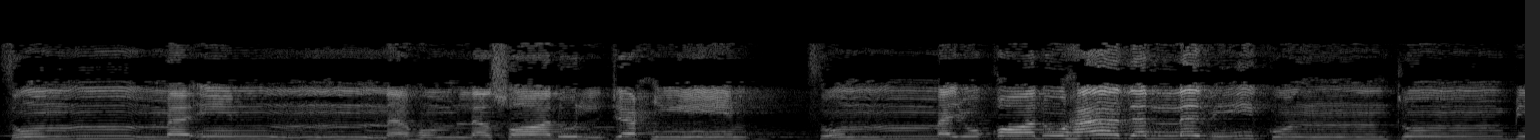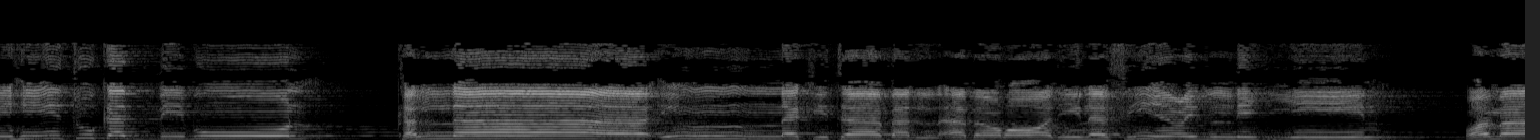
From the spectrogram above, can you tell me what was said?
ثم انهم لصال الجحيم ثم يقال هذا الذي كنتم به تكذبون كلا ان كتاب الابرار لفي عليين وما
